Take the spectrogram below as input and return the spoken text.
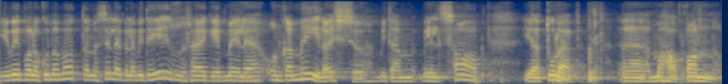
ja võib-olla, kui me vaatame selle peale, mida Jeesus räägib meile, on ka meil asju, mida meil saab ja tuleb äh, maha panna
